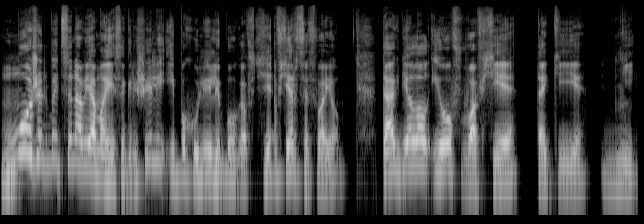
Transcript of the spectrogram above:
может быть, сыновья мои согрешили и похулили Бога в сердце своем. Так делал Иов во все такие дни.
